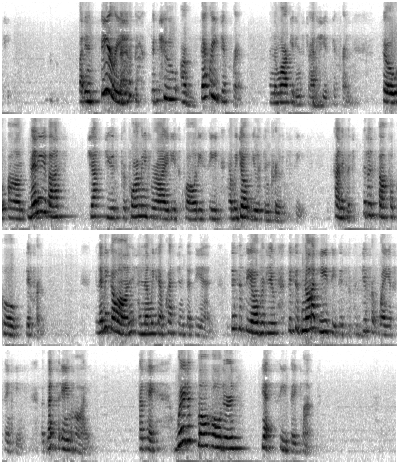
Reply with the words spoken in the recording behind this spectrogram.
But in theory, the two are very different, and the marketing strategy is different. So um, many of us just use performing varieties, quality seed, and we don't use improved seed. It's kind of a philosophical difference. Let me go on, and then we can have questions at the end. This is the overview. This is not easy. This is a different way of thinking. But let's aim high. Okay, where do smallholders get seed they plant?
